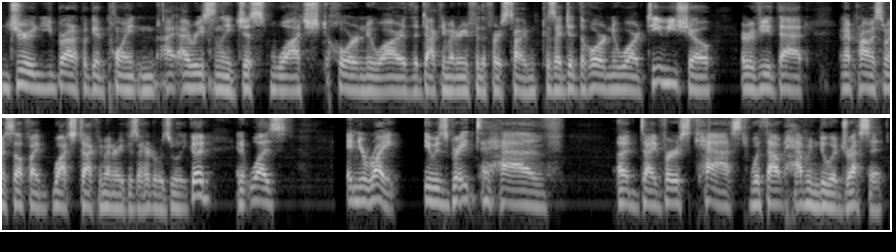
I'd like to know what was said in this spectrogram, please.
Drew, you brought up a good point, and I, I recently just watched Horror Noir, the documentary, for the first time because I did the Horror Noir TV show. I reviewed that, and I promised myself I'd watch the documentary because I heard it was really good, and it was. And you're right; it was great to have a diverse cast without having to address it.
